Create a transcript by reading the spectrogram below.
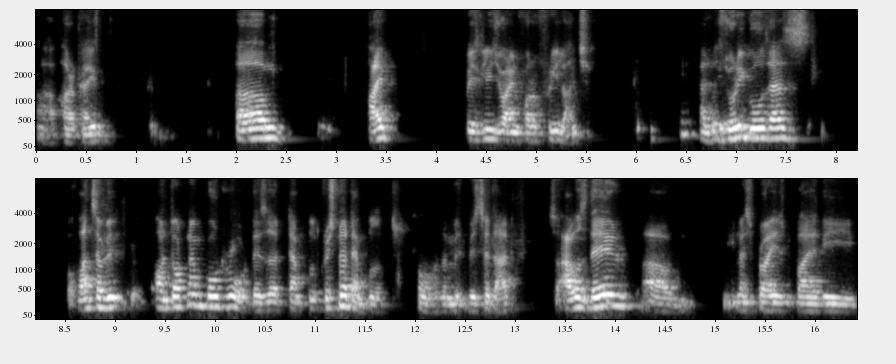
uh, archive. Um, I basically joined for a free lunch. And the story goes as once I on Tottenham Court Road, there's a temple, Krishna temple, for the visit that. So I was there, um, mesmerized by the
